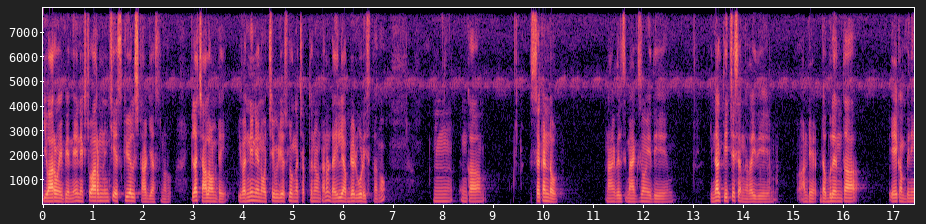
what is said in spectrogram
ఈ వారం అయిపోయింది. నెక్స్ట్ వారం నుంచి ఎస్క్యూఎల్ స్టార్ట్ చేస్తున్నారు. ఇలా చాలా ఉంటాయి. ఇవన్నీ నేను వచ్చే వీడియోస్లో ఇంకా చెప్తూనే ఉంటాను. డైలీ అప్డేట్ కూడా ఇస్తాను. ఇంకా సెకండ్ డౌట్ నాకు తెలిసి మ్యాక్సిమం ఇది ఇందాక తీర్చేశాను కదా ఇది అంటే డబ్బులు ఎంత ఏ కంపెనీ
